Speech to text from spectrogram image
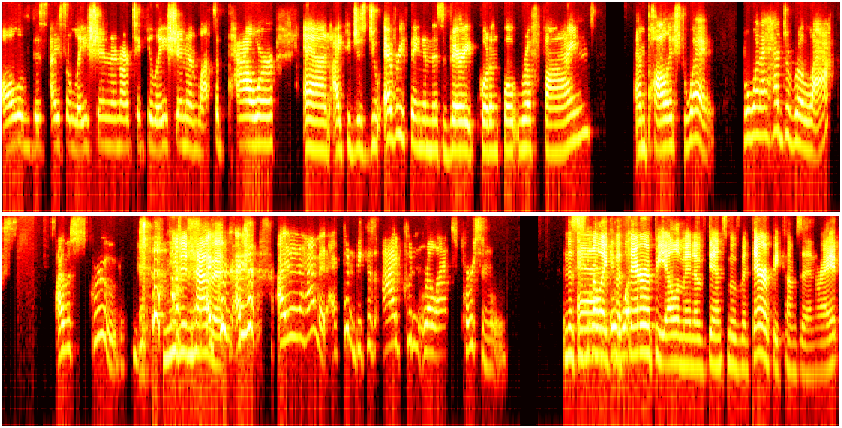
all of this isolation and articulation and lots of power and I could just do everything in this very quote unquote refined and polished way. But when I had to relax, I was screwed. You didn't have I it. I, I didn't have it. I couldn't because I couldn't relax personally. And this is And where like the therapy element of dance movement therapy comes in, right?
